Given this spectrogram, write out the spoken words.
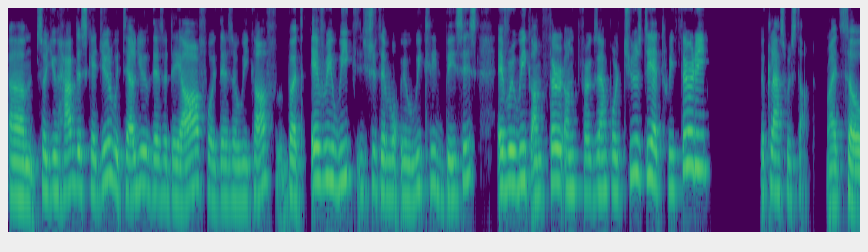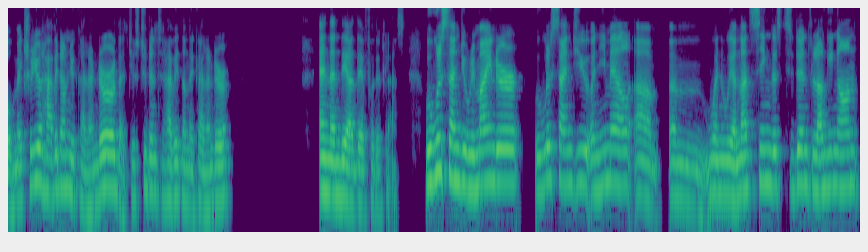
Um, so you have the schedule. We tell you if there's a day off or if there's a week off, but every week you should have a weekly basis. Every week on third, on for example Tuesday at three thirty, the class will start, right? So make sure you have it on your calendar, that your students have it on the calendar, and then they are there for the class. We will send you reminder. We will send you an email um, um, when we are not seeing the student logging on,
